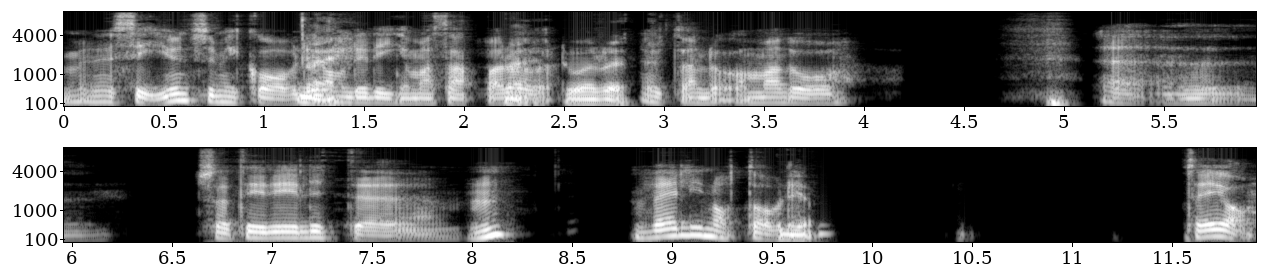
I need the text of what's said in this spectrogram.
men det ser ju inte så mycket av det Nej. om det ligger massa appar Nej, över. Du har rätt. Utan då, om man då Eh, så att det är lite, mm, välj något av det. Ja. Säger jag.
